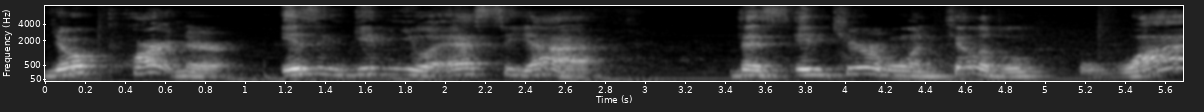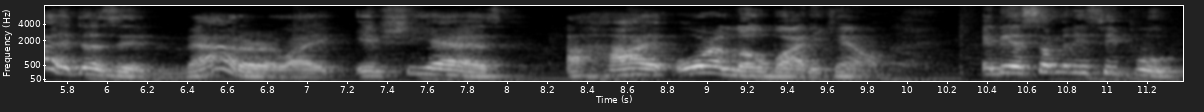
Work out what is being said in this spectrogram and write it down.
your partner isn't giving you a sti that's incurable and killable why does it matter like if she has a high or a low body count and then some of these people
